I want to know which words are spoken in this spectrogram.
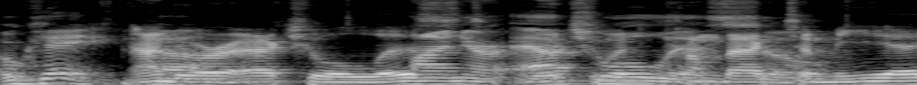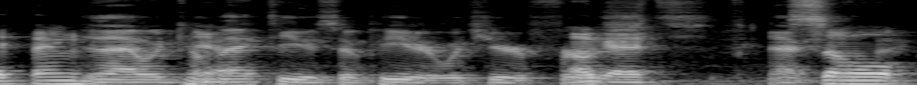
okay. onto um, our actual list. on your which actual would come list, back so to me, I think. That would come Yeah. back to you. So, Peter, what's your first? Okay. actual So pick?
